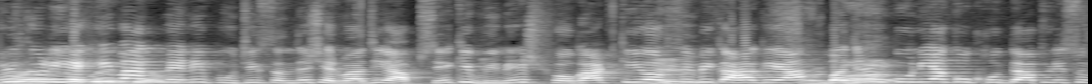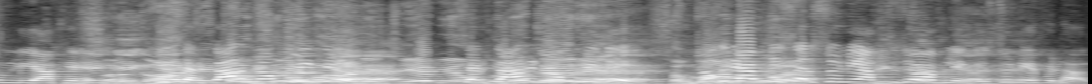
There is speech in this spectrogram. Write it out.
बिल्कुल यही बात मैंने पूछी संजय शर्मा जी आपसे कि विनेश फोगाट की ओर से भी कहा गया बजरंग पूनिया को खुद आपने सुन लिया तो है कि सरकार नौकरी दे सरकार नौकरी दे। तो फिर आपने सर सुनिए आपसे जवाब लेंगे। सुनिए फ़िलहाल।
